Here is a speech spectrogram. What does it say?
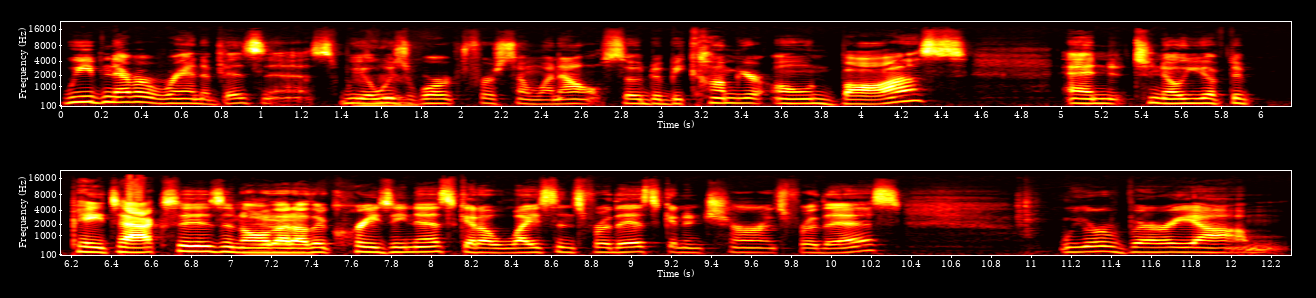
we've never ran a business. We always worked for someone else. So to become your own boss and to know you have to pay taxes and all that other craziness, get a license for this, get insurance for this, we were very um,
